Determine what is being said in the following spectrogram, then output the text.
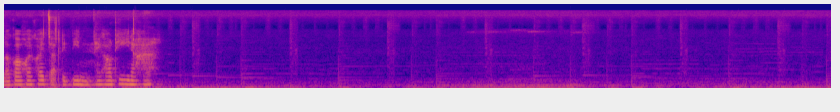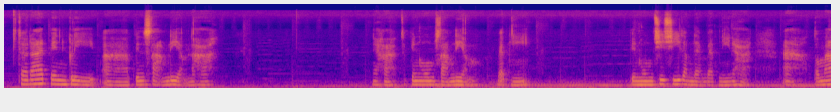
แล้วก็ค่อยๆ จัดริบบิ้นให้เข้าที่นะคะ จะได้เป็นกลีบอ่าเป็นสามเหลี่ยมนะคะเนี่ยค่ะจะเป็นมุมสามเหลี่ยมแบบนี้ เป็นมุมชี้ๆแหลมๆแบบนี้นะคะอ่าต่อมา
